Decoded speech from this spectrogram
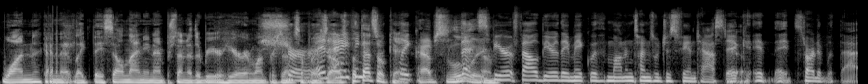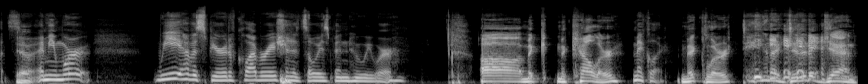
1 kind of like they sell 99% of their beer here and 1% Sure, someplace and, and else. But that's okay. Like Absolutely. that spirit foul beer they make with Modern Times, which is fantastic. It, it started with that. So Yeah. I mean, we're we have a spirit of collaboration. It's always been who we were. uh, Mc- McKellar. Mikkeller. Mikkeller. Dang it, I did it again.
